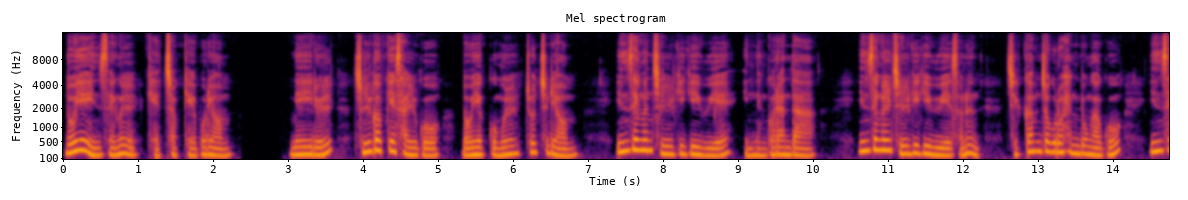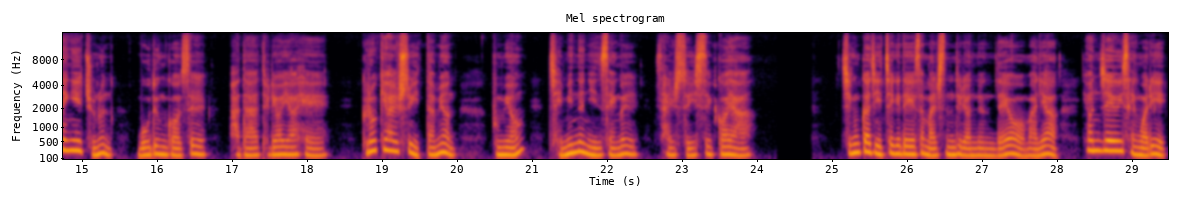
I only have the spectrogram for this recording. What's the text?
너의 인생을 개척해 보렴. 매일을 즐겁게 살고 너의 꿈을 쫓으렴. 인생은 즐기기 위해 있는 거란다. 인생을 즐기기 위해서는 직감적으로 행동하고 인생이 주는 모든 것을 받아들여야 해. 그렇게 할 수 있다면 분명 재밌는 인생을 살 수 있을 거야. 지금까지 이 책에 대해서 말씀드렸는데요. 만약 현재의 생활이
